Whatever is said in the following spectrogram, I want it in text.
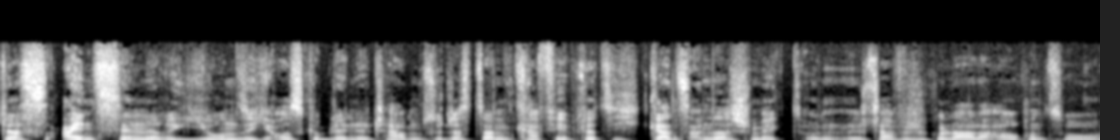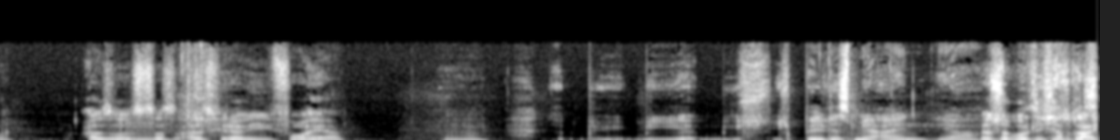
dass einzelne Regionen sich ausgeblendet haben, sodass dann Kaffee plötzlich ganz anders schmeckt und eine Tafel Schokolade auch und so. Also ist Mhm. das alles wieder wie vorher? Ja. Ich, ich bilde es mir ein, ja. Ist so gut, ich habe das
